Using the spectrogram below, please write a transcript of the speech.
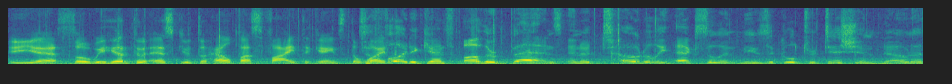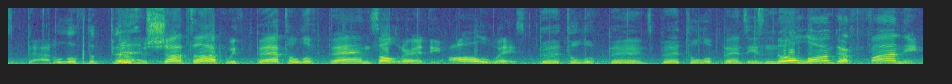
yeah, so we're here to ask you to help us fight against the To white... fight against other bands in a totally excellent musical tradition known as Battle of the Bands. Will you shut up with Battle of Bands already? Always Battle of Bands, Battle of Bands is no longer funny.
